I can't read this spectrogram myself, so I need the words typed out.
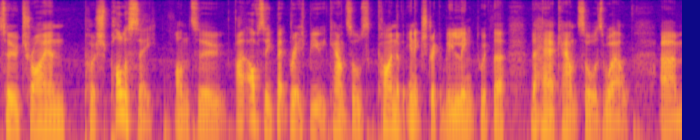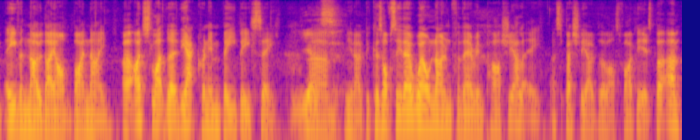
to try and push policy onto. Uh, obviously, British Beauty Council's kind of inextricably linked with the the Hair Council as well. um, even though they aren't by name. Uh, I just like the the acronym BBC. Yes. Um, you know, because obviously they're well known for their impartiality, especially over the last five years. But um,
